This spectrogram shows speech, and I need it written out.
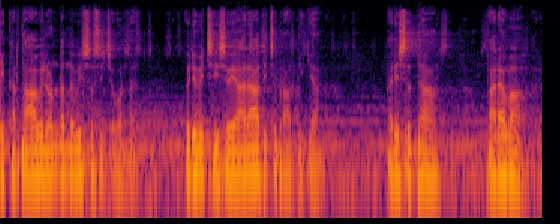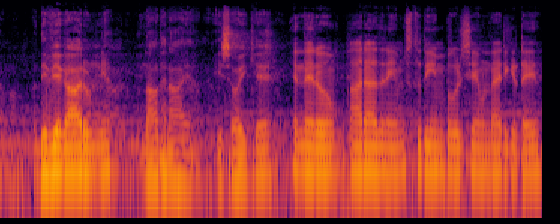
ഈ കർത്താവിലുണ്ടെന്ന് വിശ്വസിച്ചുകൊണ്ട് ഒരുമിച്ച് ഈശോയെ ആരാധിച്ച് പ്രാർത്ഥിക്കാം. പരിശുദ്ധ പരമ ദിവ്യകാരുണ്യ നാഥനായ ഈശോയ്ക്ക് എന്നേരവും ആരാധനയും സ്തുതിയും പുകഴ്ചയും ഉണ്ടായിരിക്കട്ടെ.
